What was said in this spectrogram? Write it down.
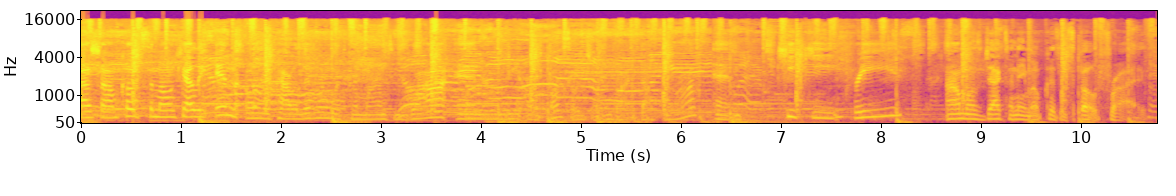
Your Power Lifestyle Show. I'm Coach Simone Kelly in the Only Power living room with German Dubois, and um, we are also joined by Dr. Roth and Kiki Fries. I almost jacked her name up because it's spelled fries.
